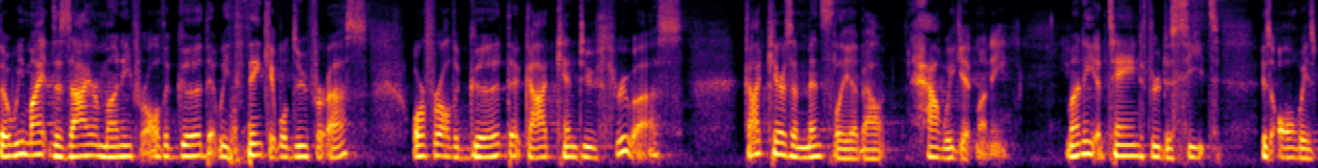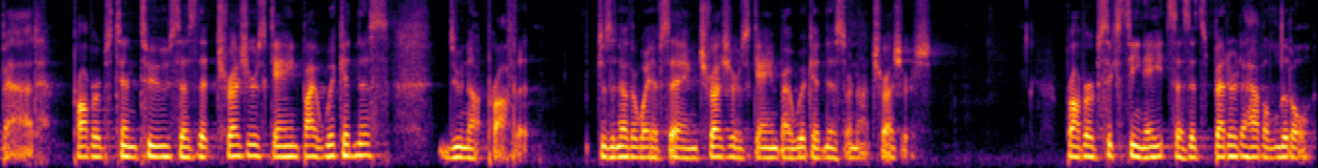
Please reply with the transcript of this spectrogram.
Though we might desire money for all the good that we think it will do for us, or for all the good that God can do through us, God cares immensely about how we get money. Money obtained through deceit is always bad. Proverbs 10:2 says that treasures gained by wickedness do not profit, which is another way of saying treasures gained by wickedness are not treasures. Proverbs 16:8 says it's better to have a little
